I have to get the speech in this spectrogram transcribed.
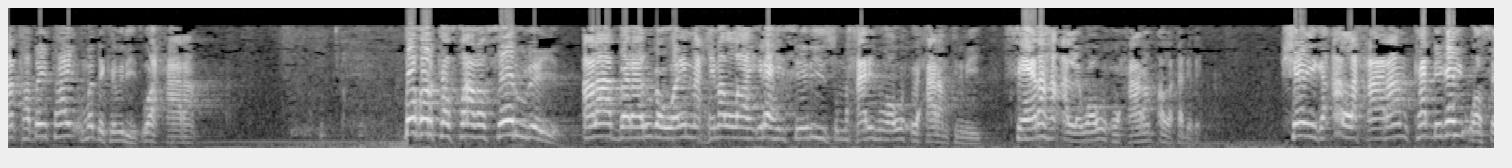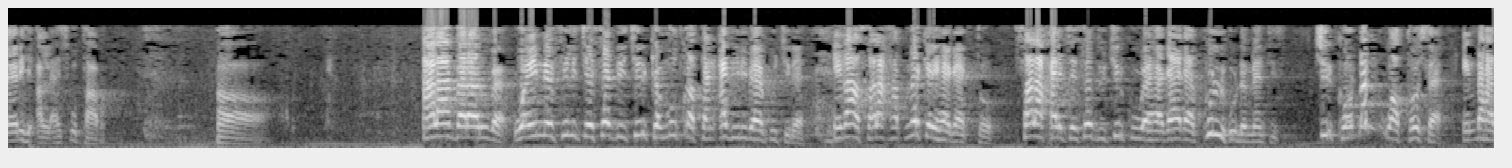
naq hadday tahay ummadda kama lihid waa xaaraan بقر كاستعب السير وليه على براروغا وإن حما الله إلهي سيريه سم حارم ووحو حارم تنميه سيرها الله ووحو حارم الله كده شيئا الله حارم كده وصيره الله اسكو طابع على براروغا وإن في الجسد چيرك مدقطا عدل بها كتيره إذا صلاحت مركي هكاكتو صلاح الجسد چيرك وهكاكا كله دمانتس jirkoo dhan waa toosa indhaha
